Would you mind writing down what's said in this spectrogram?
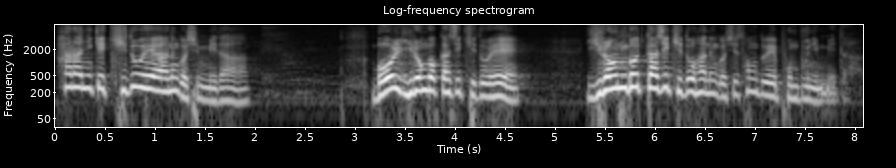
하나님께 기도해야 하는 것입니다. 뭘 이런 것까지 기도해? 이런 것까지 기도하는 것이 성도의 본분입니다.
